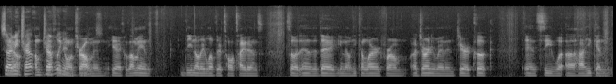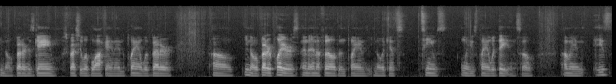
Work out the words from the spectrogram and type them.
So I mean, Trout. I'm Trautman definitely going and who? Trautman. Yeah, because I mean, you know, they love their tall tight ends. So at the end of the day, you know, he can learn from a journeyman and Jared Cook, and see what uh, how he can you know better his game, especially with blocking and playing with better, uh, you know, better players in the NFL than playing you know against teams when he was playing with Dayton. So I mean, he's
